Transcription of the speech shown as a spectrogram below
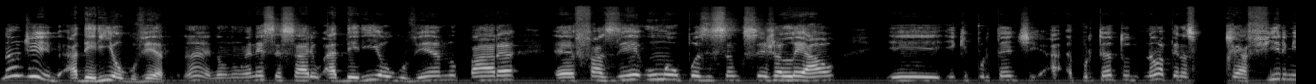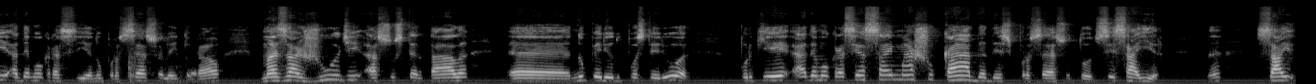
não de aderir ao governo, né? não, não, é necessário aderir ao governo para é, fazer uma oposição que seja leal e, e que, portanto, portanto, não apenas reafirme a democracia no processo eleitoral, mas ajude a sustentá-la é, no período posterior, porque a democracia sai machucada desse processo todo, se sair. Né? Sai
